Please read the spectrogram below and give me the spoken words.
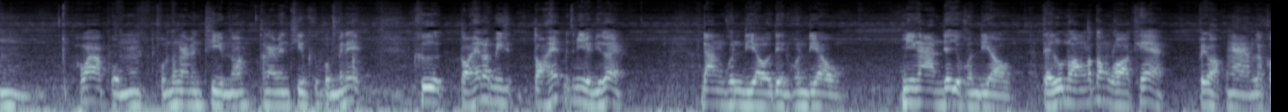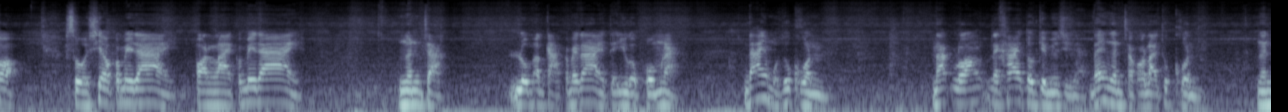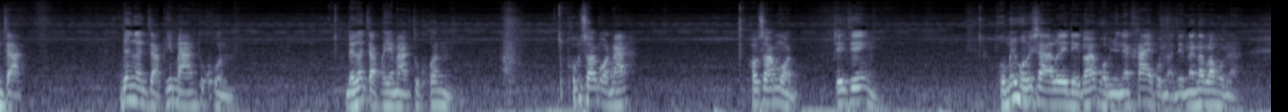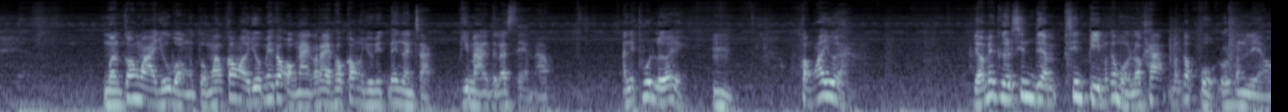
อืม เพราะว่าผมผมทำงานเป็นทีมเนาะทำงานเป็นทีมคือผมไม่ได้ คือต่อให้เรามีต่อให้มันจะมีแบบนี้ด้วย ดังคนเดียวเด่นคนเดียว มีงานเยอะอยู่คนเดียว แต่ลูกน้องก็ต้องรอแค่ไปออกงาน แล้วก็โซเชียลก็ไม่ได้ ออนไลน์ก็ไม่ได้ เงินจากลมอากาศก็ไม่ได้ แต่อยู่กับผมน่ะ ได้หมดทุกคน นักร้องในค่ายโตเกียวมิวสิกเนี่ยได้เงินจากออนไลน์ทุกคน เงินจากได้เงินจากพี่มาร์คทุกคน ได้เงินจากพยามารทุกคน ผมสอนหมดนะผมสอนหมด จริง ๆ ผมไม่ได้ผมวิชาเลยเด็กน้อยผมอยู่ในค่ายผมนะเด็กน้อยนักร้องผมนะเหมือนกล้องวายุบอกตรงว่ากล้องวายุไม่ต้องออกงานก็ได้เพราะกล้องวายุได้เงินจากพี่มาร์คเดือนละแสนครับอันนี้พูดเลย อืมกล้องวายุอะเดี๋ยวไม่เกินสิ้นเดือนสิ้นปีมันก็หมดแล้วครับมันก็โปะรถมันเลี้ยว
